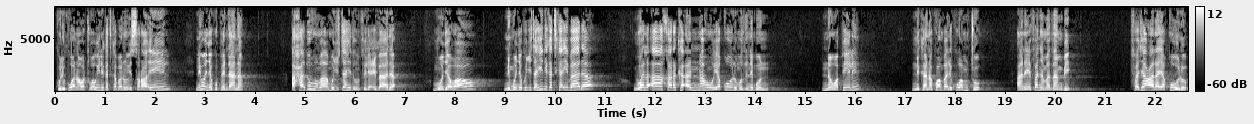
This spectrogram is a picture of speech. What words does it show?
kulikuwa na watu wawili katika banu Israil ni wenye kupendana ahaduhuma mujtahidun fil ibada. Mmoja wao ni mwenye kujitahidi katika ibada wal akhar kaannahu yaqulu mudhnibun. Na wa pili ni kana kwamba alikuwa mtu anayefanya madhambi. Faja'ala yaqulu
